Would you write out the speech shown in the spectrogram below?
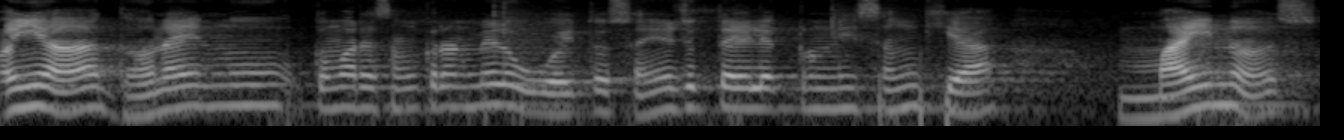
અહીંયા ધનાયનનું તમારે સંકરણ મેળવવું હોય તો સંયોજકતા ઇલેક્ટ્રોનની સંખ્યા માઇનસ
